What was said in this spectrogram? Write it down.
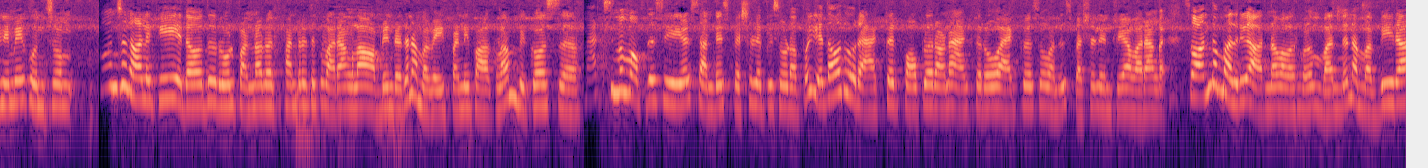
இனிமே கொஞ்சம் கொஞ்ச நாளைக்கு ஏதாவது ரோல் பண்ண பண்றதுக்கு வராங்களா அப்படின்றத நம்ம வெயிட் பண்ணி பார்க்கலாம். Because maximum of the serial Sunday special episode அப்போ ஏதாவது ஒரு ஆக்டர் பாப்புலரான ஆக்டரோ ஆக்ட்ரஸோ வந்து ஸ்பெஷல் என்ட்ரியாக வராங்க. ஸோ அந்த மாதிரி அர்ணவ் அவர்களும் வந்து நம்ம வீரா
